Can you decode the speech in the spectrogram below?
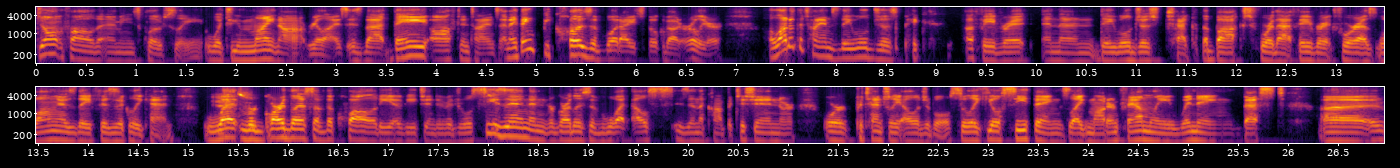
don't follow the Emmys closely, what you might not realize is that they oftentimes, and I think because of what I spoke about earlier, a lot of the times they will just pick a favorite and then they will just check the box for that favorite for as long as they physically can, what, regardless of the quality of each individual season and regardless of what else is in the competition or or potentially eligible. So like you'll see things like Modern Family winning best uh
